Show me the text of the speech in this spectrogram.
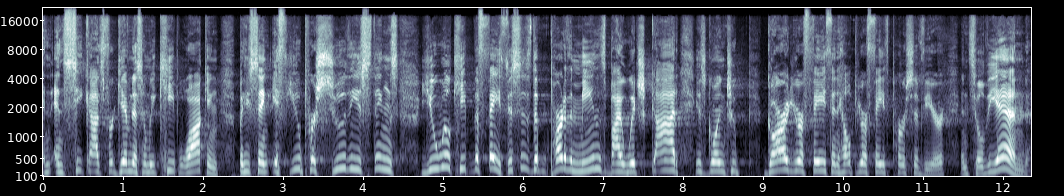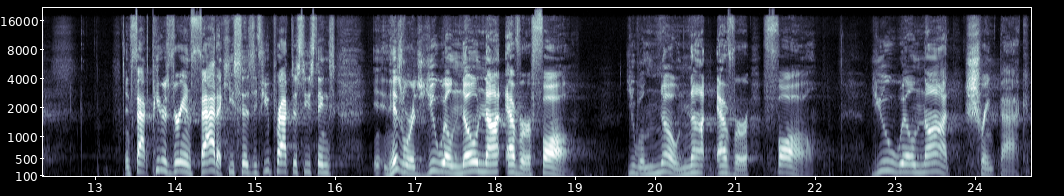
and, and seek God's forgiveness and we keep walking. But he's saying, if you pursue these things, you will keep the faith. This is the part of the means by which God is going to guard your faith and help your faith persevere until the end. In fact, Peter's very emphatic. He says, if you practice these things, in his words, you will know not ever fall. You will know not ever fall. You will not shrink back.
